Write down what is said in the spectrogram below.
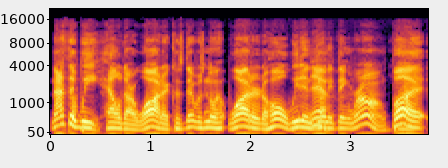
not that we held our water because there was no water to hold. We didn't do anything wrong, but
